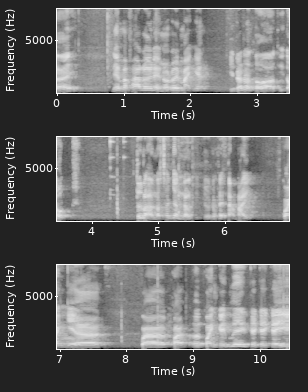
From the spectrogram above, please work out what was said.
Đấy. Nếu mà pha rơi này nó rơi mạnh á thì rất là to thì tốt. Tức là nó xác nhận rằng thị trường nó sẽ tạo đáy. Quanh ờ, qua qua ờ, quanh cái cái cái cái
